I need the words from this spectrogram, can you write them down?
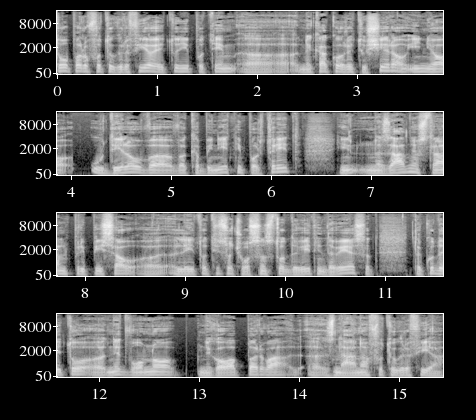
To prvo fotografijo je tudi potem uh, nekako retuširal in jo udelal v, v kabinetni portret, in na zadnjo stran pripisal uh, leto 1899, tako da je to uh, nedvomno njegova prva uh, znana fotografija.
